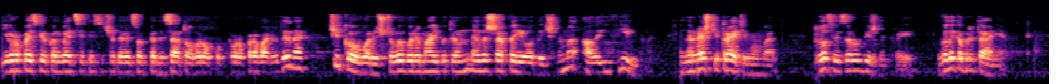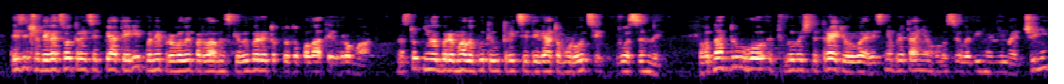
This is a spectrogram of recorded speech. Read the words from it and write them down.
Європейської конвенції 1950 року про права людини чітко говорить, що вибори мають бути не лише періодичними, але й вільними. І нарешті третій момент досвід зарубіжних країн. Велика Британія. 1935 рік вони провели парламентські вибори, тобто до палати громад. Наступні вибори мали бути у 39-му році восени. Однак 2, вибачте, 3 вересня Британія оголосила війну Німеччині,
